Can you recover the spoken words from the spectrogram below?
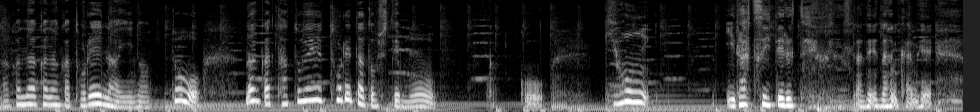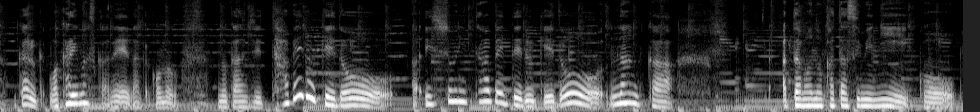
なかなかなんか取れないのとなんかたとえ取れたとしてもこう基本イラついてるっていうんですかね。なんかねかるわかりますかね？なんかこのの感じ。食べるけど一緒に食べてるけどなんか頭の片隅にこう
